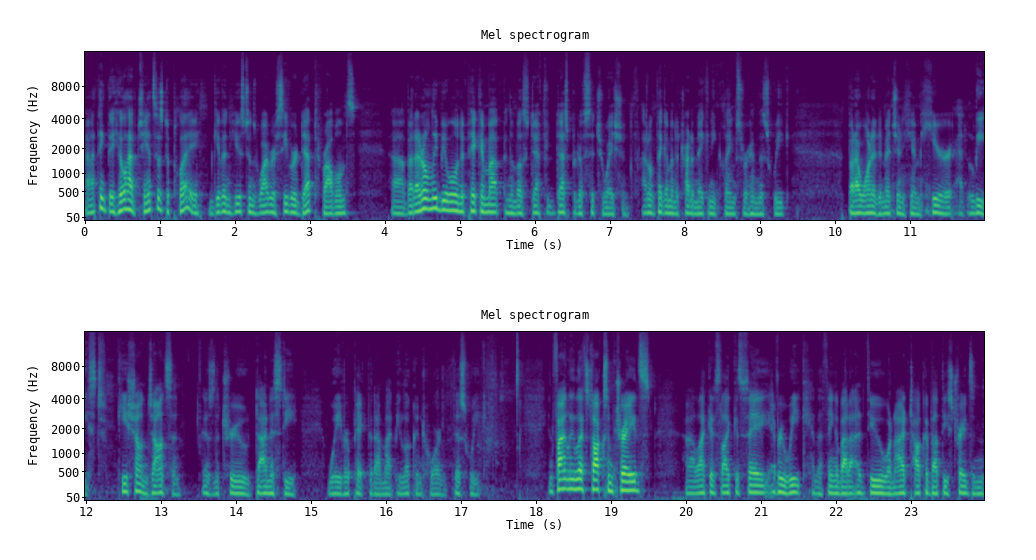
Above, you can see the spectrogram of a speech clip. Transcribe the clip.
I think that he'll have chances to play given Houston's wide receiver depth problems. Uh, but I'd only be willing to pick him up in the most def- desperate of situations. I don't think I'm going to try to make any claims for him this week, but I wanted to mention him here at least. KeeSean Johnson is the true dynasty waiver pick that I might be looking toward this week. And finally, let's talk some trades. Uh, like it's like I say every week, the thing about it I do when I talk about these trades in,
